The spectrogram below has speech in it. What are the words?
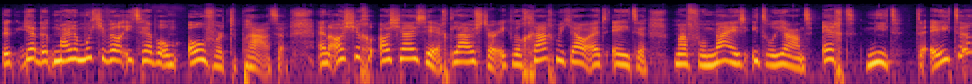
Ja, maar dan moet je wel iets hebben om over te praten. En als, je, als jij zegt, luister, ik wil graag met jou uit eten... maar voor mij is Italiaans echt niet te eten...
